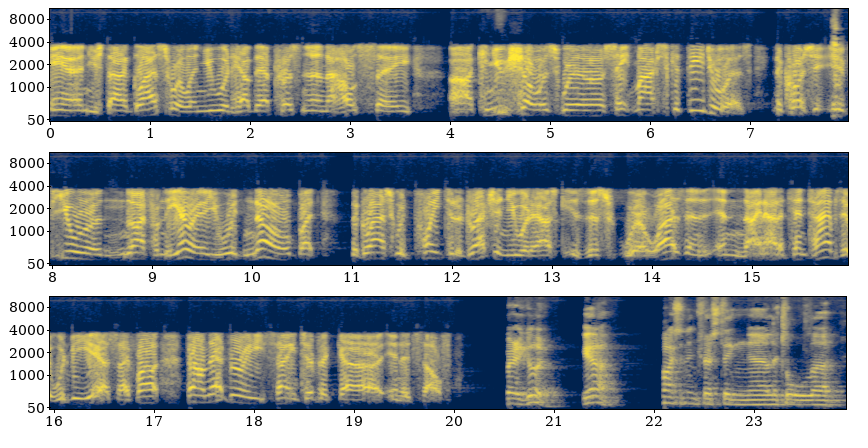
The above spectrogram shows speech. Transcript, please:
and you started glass swirling, you would have that person in the house say, uh, can you show us where St. Mark's Cathedral is? And of course, if you were not from the area, you wouldn't know, but the glass would point to the direction. You would ask, is this where it was? And, and nine out of ten times it would be yes. I found, found that very scientific uh, in itself. Very good. Yeah, quite an interesting uh, little uh,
